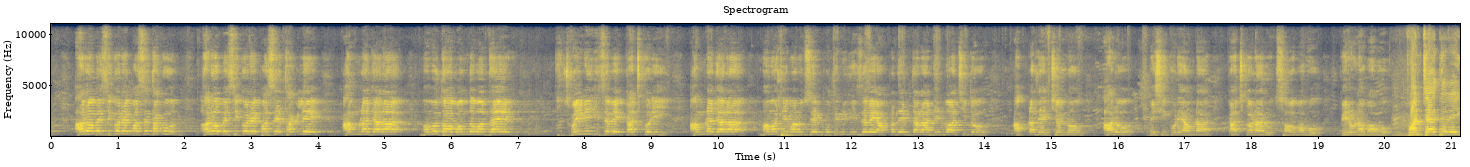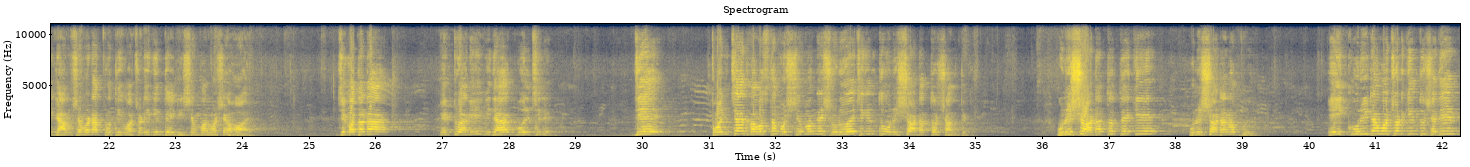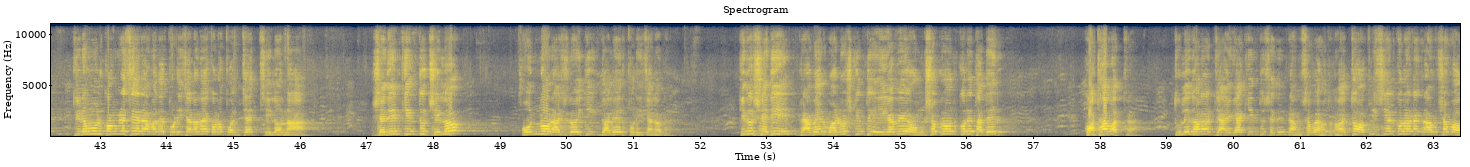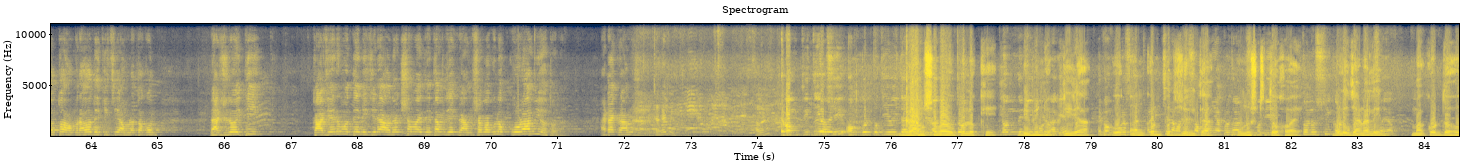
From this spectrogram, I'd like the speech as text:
আরও বেশি করে পাশে থাকুন। আরও বেশি করে পাশে থাকলে আমরা যারা মমতা বন্দ্যোপাধ্যায়ের সৈনিক হিসেবে কাজ করি, আমরা যারা মামাটি মানুষের প্রতিনিধি হিসেবে আপনাদের দ্বারা নির্বাচিত, আপনাদের জন্য আরও বেশি করে আমরা কাজ করার উৎসাহ পাবো, প্রেরণা পাবো। পঞ্চায়েতের এই গ্রাম সভাটা প্রতি বছরই কিন্তু এই ডিসেম্বর মাসে হয়। যে কথাটা একটু আগেই বিধায়ক বলছিলেন, যে পঞ্চায়েত ব্যবস্থা পশ্চিমবঙ্গে শুরু হয়েছে কিন্তু উনিশশো আটাত্তর সাল থেকে। উনিশশো আটাত্তর থেকে উনিশশো আটানব্বই। এই কুড়িটা বছর কিন্তু সেদিন তৃণমূল কংগ্রেসের আমাদের পরিচালনায় কোনো পঞ্চায়েত ছিল না। সেদিন কিন্তু ছিল অন্য রাজনৈতিক দলের পরিচালনা। কিন্তু সেদিন গ্রামের মানুষ কিন্তু এইভাবে অংশগ্রহণ করে তাদের কথাবার্তা তুলে ধরার জায়গা কিন্তু সেদিন গ্রামসভায় হতো না। হয়তো অফিসিয়াল কোনো একটা গ্রামসভা হতো আমরাও দেখেছি আমরা তখন রাজনৈতিক কাজের মধ্যে নিজেরা অনেক সময় যেতাম যে গ্রামসভাগুলো কোড়ামি হতো না। একটা গ্রাম এবং তৃতীয় হচ্ছে অঙ্কন প্রতিযোগিতা গ্রাম উপলক্ষে বিভিন্ন ক্রীড়া ও অঙ্কন প্রতিযোগিতা অনুষ্ঠিত হয় বলে জানালেন মাকড়দহ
